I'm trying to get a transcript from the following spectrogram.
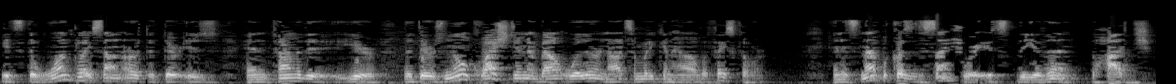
it's the one place on earth that there is, and time of the year, that there's no question about whether or not somebody can have a face cover. And it's not because of the sanctuary, it's the event, the Hajj.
